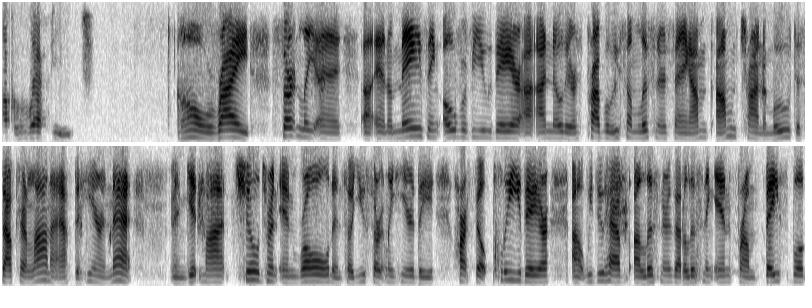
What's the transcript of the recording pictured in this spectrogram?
of refuge. All right, certainly a, uh, an amazing overview there. I, I know there's probably some listeners saying, "I'm I'm trying to move to South Carolina after hearing that." And get my children enrolled. And so you certainly hear the heartfelt plea there. Uh, we do have uh, listeners that are listening in from Facebook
